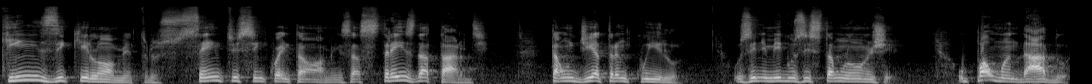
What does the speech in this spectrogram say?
15 quilômetros, 150 homens, às três da tarde. Está um dia tranquilo. Os inimigos estão longe. O pau mandado,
